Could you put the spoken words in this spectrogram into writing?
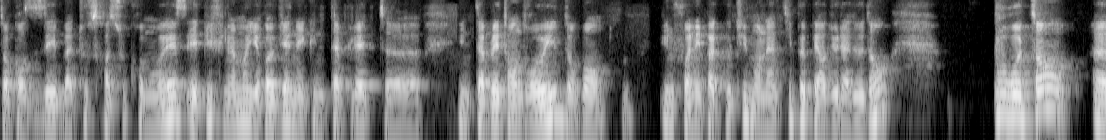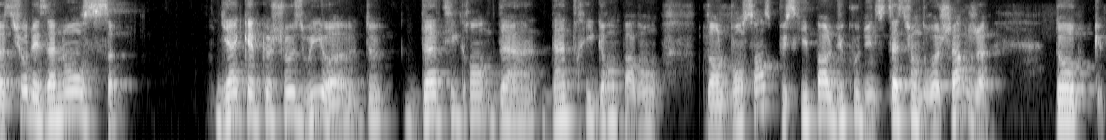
Donc on se disait bah, tout sera sous Chrome OS. Et puis finalement, ils reviennent avec une tablette, une tablette Android. Donc bon, une fois n'est pas coutume, on a un petit peu perdu là-dedans. Pour autant, euh, sur les annonces, il y a quelque chose, oui, euh, d'intrigant, dans le bon sens, puisqu'il parle du coup d'une station de recharge. Donc,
